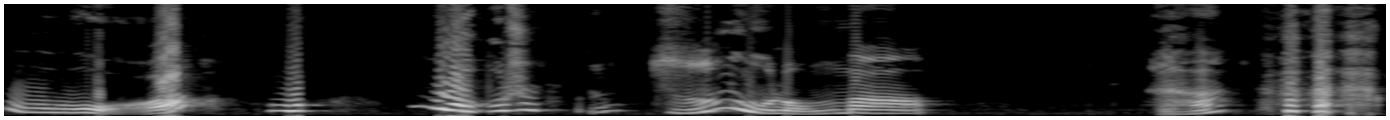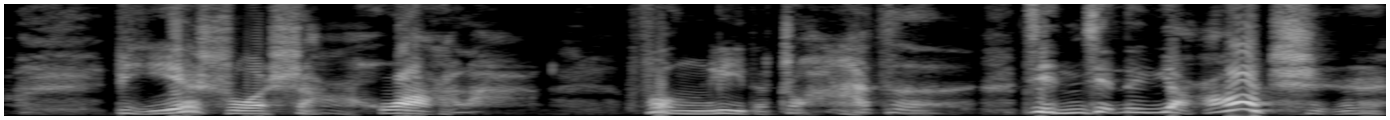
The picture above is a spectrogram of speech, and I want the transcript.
我我我不是子母龙吗？啊，哈哈哈！别说傻话啦！锋利的爪子，尖尖的牙齿，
